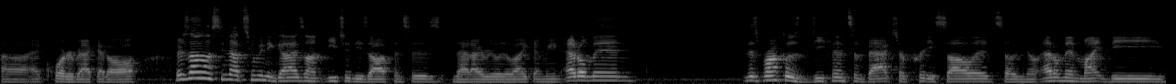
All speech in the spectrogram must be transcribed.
uh, at quarterback at all. There's honestly not too many guys on each of these offenses that I really like. I mean, Edelman, this Broncos defensive backs are pretty solid, so you know Edelman might be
